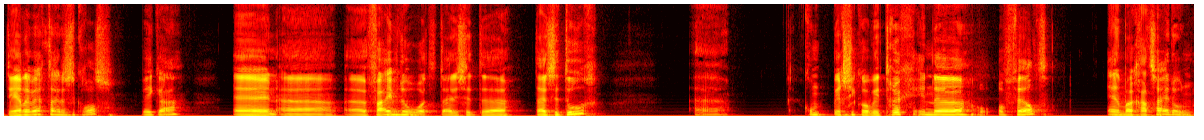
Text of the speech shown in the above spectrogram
derde werd tijdens de cross, WK. En vijfde wordt tijdens, het, tijdens de Tour. Komt Persico weer terug in de, op, op het veld. En wat gaat zij doen?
